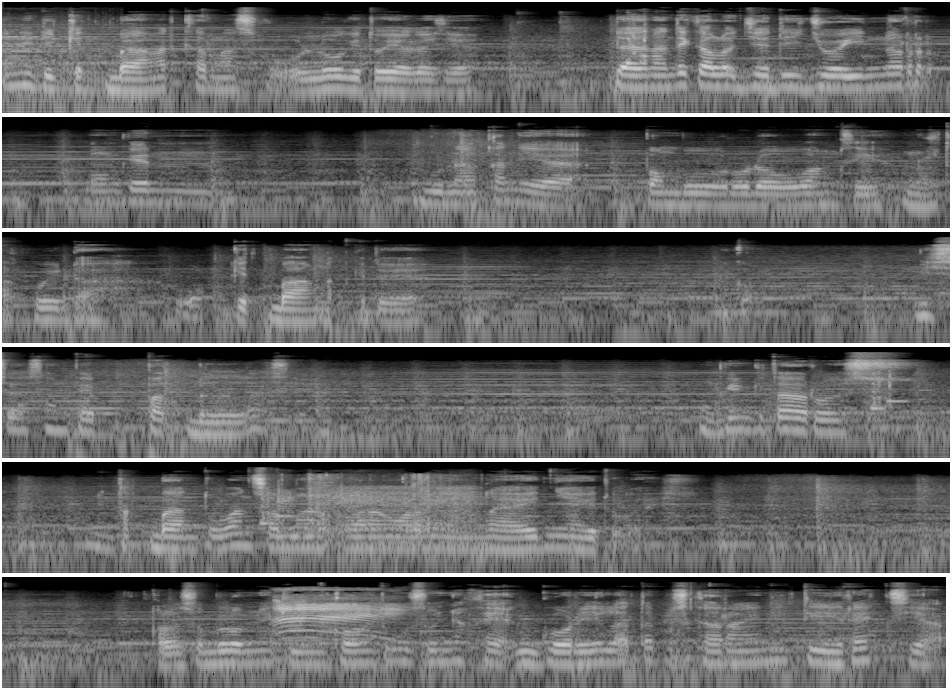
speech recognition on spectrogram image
Ini dikit banget karena 10 gitu ya guys ya. Dan nanti kalau jadi joiner mungkin gunakan ya pemburu doang sih. Menurut aku udah worth it banget gitu ya. Kok bisa sampai 14 ya mungkin kita harus minta bantuan sama orang-orang yang lainnya gitu guys. Kalau sebelumnya King Kong itu musuhnya kayak gorila tapi sekarang ini T-Rex ya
